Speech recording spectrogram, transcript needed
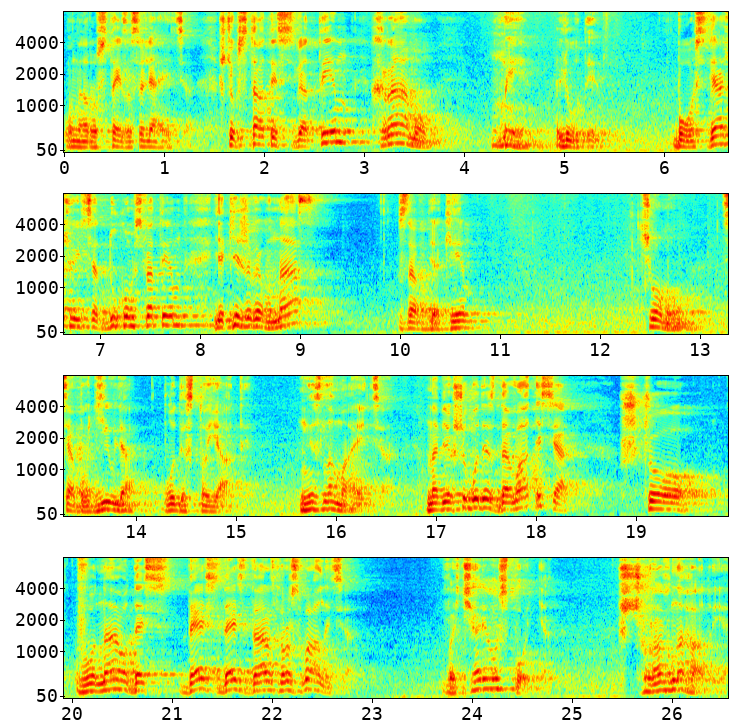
вона росте і заселяється, щоб стати святим храмом. Ми, люди. Бо освячується Духом Святим, який живе в нас завдяки цьому ця будівля буде стояти, не зламається. Навіть якщо буде здаватися, що вона десь, десь, десь зараз розвалиться. Вечеря Господня щораз нагадує.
